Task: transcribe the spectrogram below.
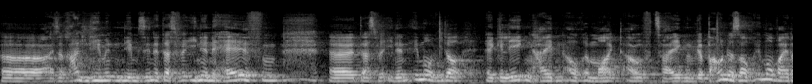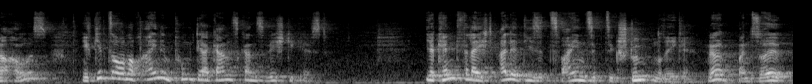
Äh, also rannehmen in dem Sinne, dass wir ihnen helfen, äh, dass wir ihnen immer wieder Gelegenheiten auch im Markt aufzeigen. Wir bauen das auch immer weiter aus. Jetzt gibt es aber noch einen Punkt, der ganz, ganz wichtig ist. Ihr kennt vielleicht alle diese 72-Stunden-Regel. Ne? Man soll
